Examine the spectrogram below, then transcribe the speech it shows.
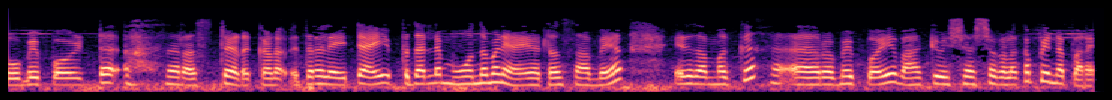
റൂമിൽ പോയിട്ട് റെസ്റ്റ് എടുക്കണം. ഇത്ര ലേറ്റായി ഇപ്പം തന്നെ മൂന്ന് മണിയായി കേട്ടോ സമയം. ഇനി നമുക്ക് റൂമിൽ പോയി ബാക്കി വിശേഷങ്ങളൊക്കെ പിന്നെ പറയാം.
